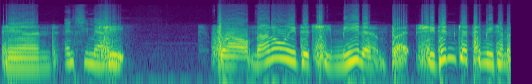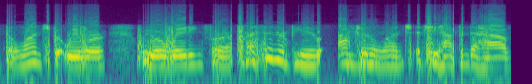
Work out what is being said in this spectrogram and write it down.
and And she met she. Well, not only did she meet him, but she didn't get to meet him at the lunch. But we were we were waiting for a press interview after the Mhm. lunch, and she happened to have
